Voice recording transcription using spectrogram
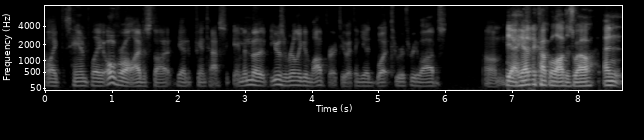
I liked his hand play. Overall, I just thought he had a fantastic game. And the he was a really good lob threat too. I think he had what two or three lobs. Um, yeah, he had a couple of lobs as well. And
